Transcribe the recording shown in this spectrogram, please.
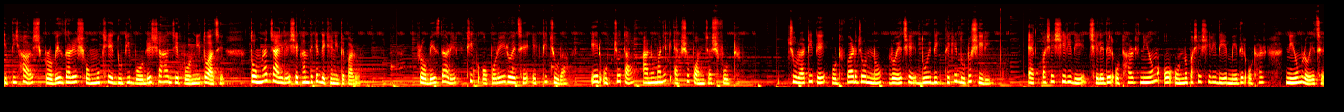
ইতিহাস প্রবেশদ্বারের সম্মুখে দুটি বোর্ডের সাহায্যে বর্ণিত আছে। তোমরা চাইলে সেখান থেকে দেখে নিতে পারো। প্রবেশদ্বারের ঠিক ওপরেই রয়েছে একটি চূড়া। এর উচ্চতা আনুমানিক একশো পঞ্চাশ ফুট। চূড়াটিতে উঠবার জন্য রয়েছে দুই দিক থেকে দুটো সিঁড়ি। এক পাশের সিঁড়ি দিয়ে ছেলেদের ওঠার নিয়ম ও অন্য পাশের সিঁড়ি দিয়ে মেয়েদের ওঠার নিয়ম রয়েছে।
